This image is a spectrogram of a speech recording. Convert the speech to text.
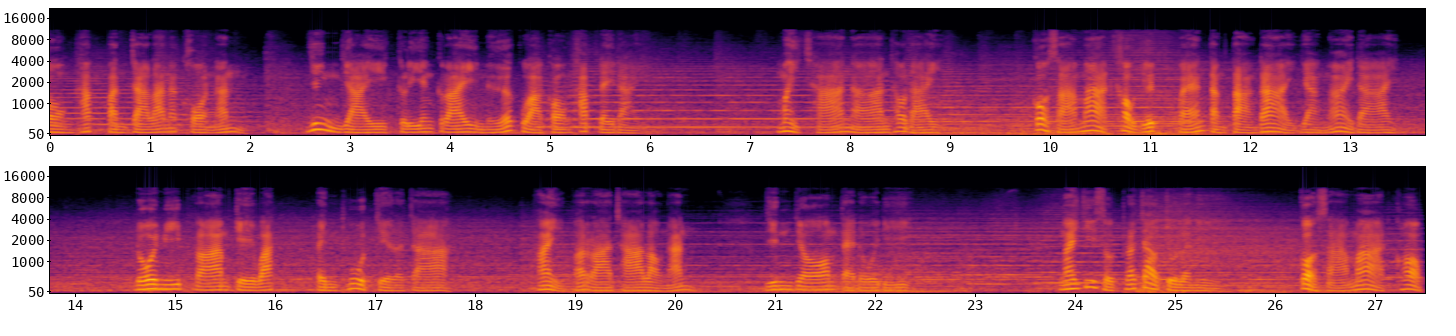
กองทัพปัญจาลนครนั้น ยิ่งใหญ่เกรียงไกรเหนือกว่ากองทัพใด ๆ ไม่ช้านานเท่าใด ก็สามารถเข้ายึดแคว้นต่างๆได้อย่างง่ายดาย โดยมีพราหมณ์เกวัตเป็นทูตเจรจา ให้พระราชาเหล่านั้น ยินยอมแต่โดยดี ในที่สุดพระเจ้าจุลนีก็สามารถครอบ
